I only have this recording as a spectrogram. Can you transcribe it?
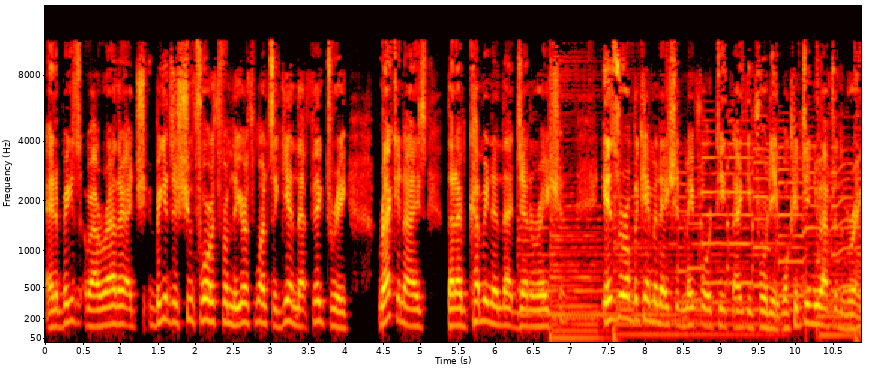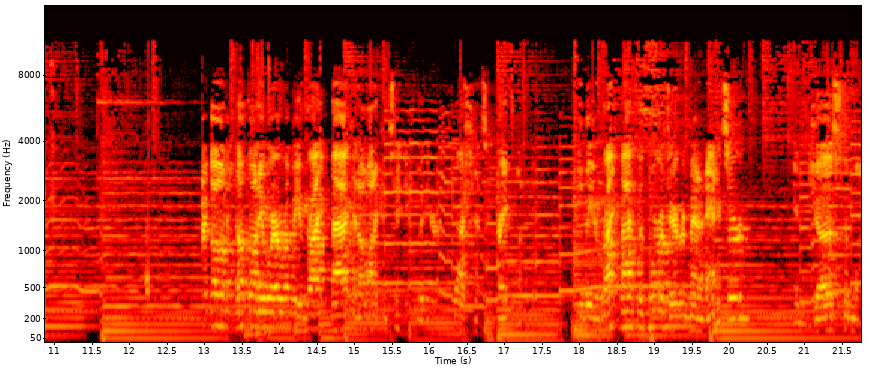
and it begins, well, rather, it begins to shoot forth from the earth once again, that fig tree, recognize that I'm coming in that generation. Israel became a nation May 14th, 1948. We'll continue after the break. Don't, don't go anywhere. We'll be right back, and I want to continue with your question. It's a great one. We'll be right back with more to Every Man an Answer in just a moment.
